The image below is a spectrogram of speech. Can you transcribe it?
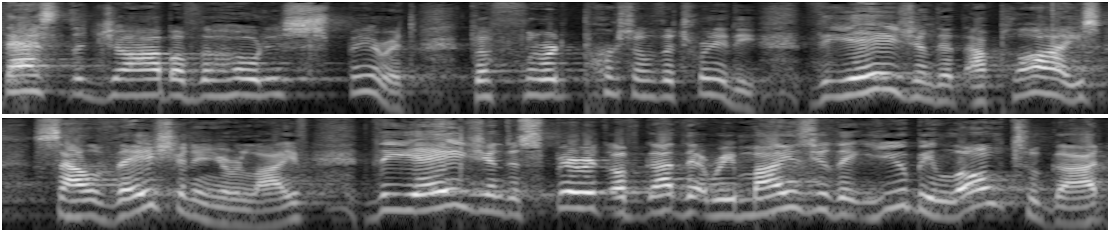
That's the job of the Holy Spirit, the third person of the Trinity, the agent that applies salvation in your life, the agent, the Spirit of God that reminds you that you belong to God,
